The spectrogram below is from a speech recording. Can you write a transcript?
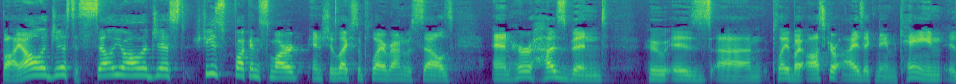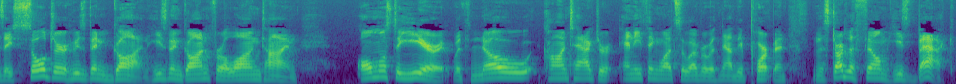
biologist, a cellulologist. She's fucking smart and she likes to play around with cells and her husband, who is um, played by Oscar Isaac, named Kane, is a soldier who's been gone. He's been gone for a long time, almost a year, with no contact or anything whatsoever with Natalie Portman. In the start of the film, he's back.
